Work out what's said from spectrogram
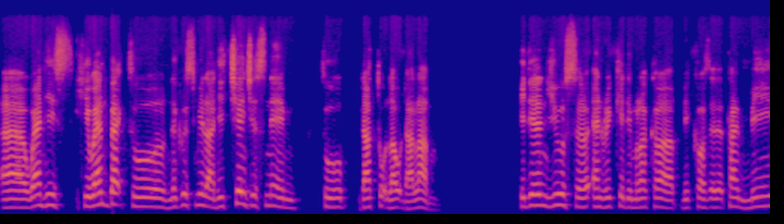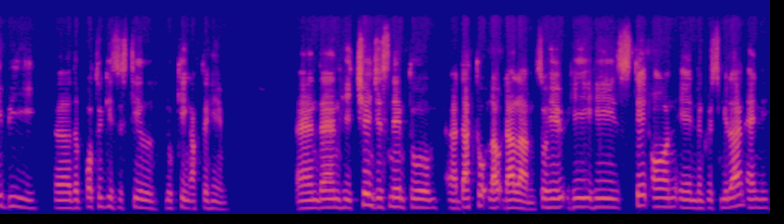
uh, when he's, he went back to Negeri Sembilan, he changed his name to Datuk Laut Dalam. He didn't use uh, Enrique de Malacca because at that time, maybe uh, the Portuguese is still looking after him. And then he changed his name to uh, Datuk Laut Dalam. So he, he, he stayed on in Negeri Sembilan and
